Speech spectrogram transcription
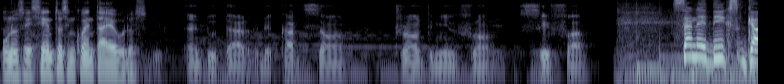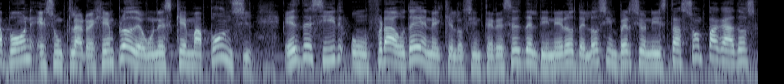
unos 650 euros. Sanedix Gabón es un claro ejemplo de un esquema Ponzi, es decir, un fraude en el que los intereses del dinero de los inversionistas son pagados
